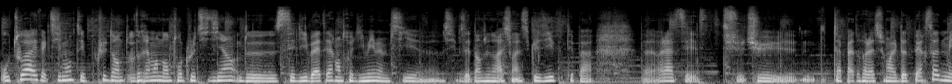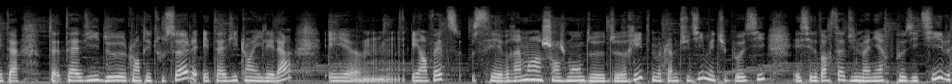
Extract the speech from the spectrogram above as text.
où toi, effectivement, t'es plus vraiment dans ton quotidien de célibataire entre guillemets, même si si vous êtes dans une relation exclusive, t'es pas, voilà, tu, tu t'as pas de relation avec d'autres personnes, mais t'as ta, vie de quand t'es tout seul et ta vie quand il est là. Et, et en fait, c'est vraiment un changement de, de comme tu dis, mais tu peux aussi essayer de voir ça d'une manière positive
